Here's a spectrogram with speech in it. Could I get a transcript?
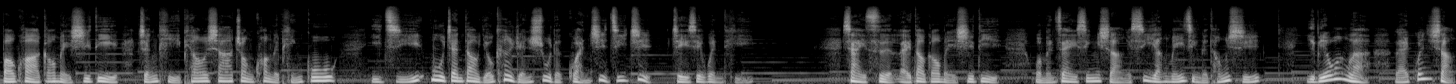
包括高美湿地整体漂沙状况的评估，以及木栈道游客人数的管制机制这些问题。下一次来到高美湿地，我们在欣赏夕阳美景的同时，也别忘了来观赏、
